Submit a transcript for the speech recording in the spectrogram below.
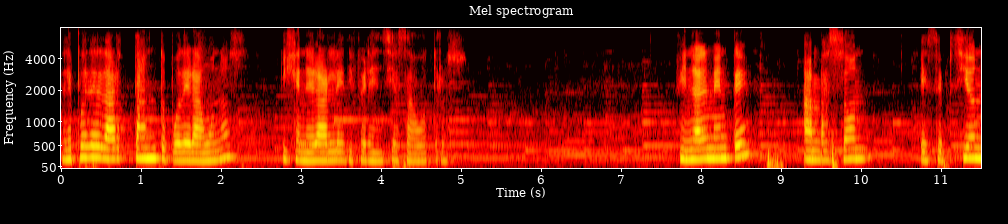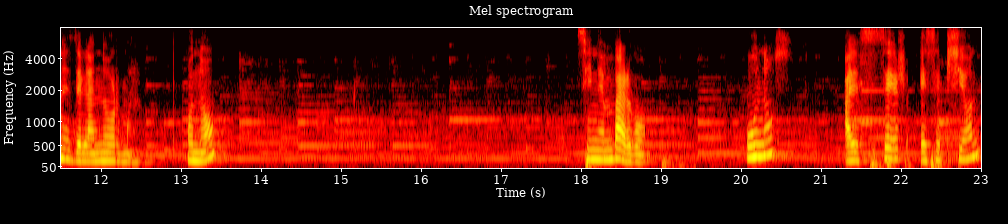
le puede dar tanto poder a unos y generarle diferencias a otros? Finalmente, ambas son excepciones de la norma, ¿o no? Sin embargo, unos, al ser excepción,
